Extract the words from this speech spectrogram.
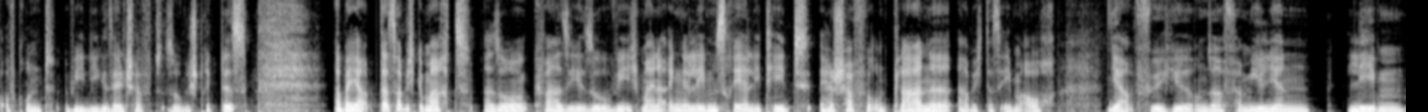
aufgrund, wie die Gesellschaft so gestrickt ist. Aber ja, das habe ich gemacht. Also quasi so, wie ich meine eigene Lebensrealität erschaffe und plane, habe ich das eben auch ja für hier unser Familienleben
